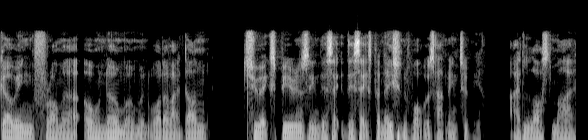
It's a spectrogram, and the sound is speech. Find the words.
Going from a oh no moment, what have I done, to experiencing this this explanation of what was happening to me. I'd lost my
